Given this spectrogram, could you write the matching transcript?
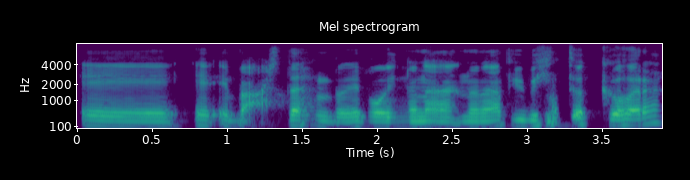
E, e- e basta, e poi non ha, non ha più vinto ancora,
